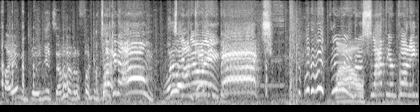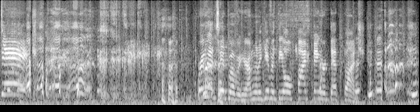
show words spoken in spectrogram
I am enjoying it. So I'm having a fucking. I'm talking to Ohm! What am Spawn I camping doing? bitch! What am I doing? I'm gonna slap your bunny dick! Bring that tip over here. I'm gonna give it the old five finger death punch. I'm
